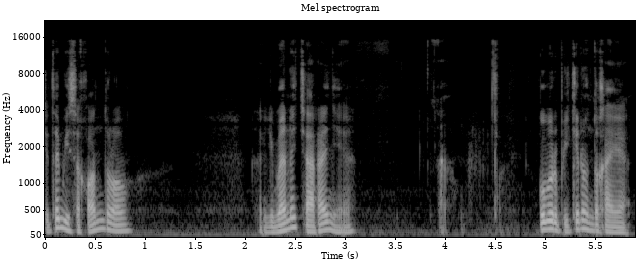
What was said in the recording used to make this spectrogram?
kita bisa kontrol. Nah, gimana caranya? Nah, gue berpikir untuk kayak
